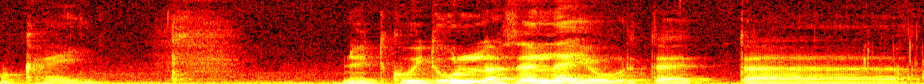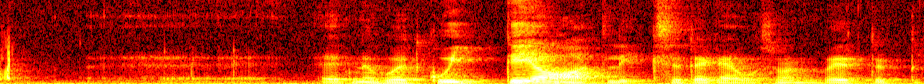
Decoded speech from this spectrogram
okei okay., nüüd kui tulla selle juurde, et äh nagu, et kui teadlik see tegevus on või et, et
